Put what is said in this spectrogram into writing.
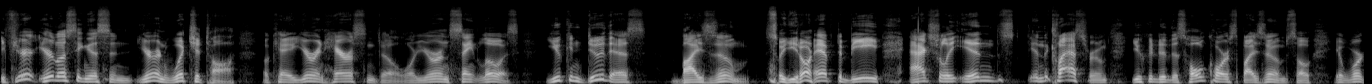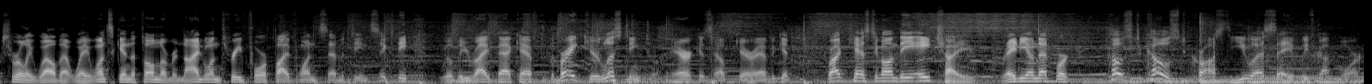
if you're you're listening this and you're in wichita okay you're in harrisonville or you're in st louis you can do this by zoom So you don't have to be actually in in the classroom. You can do this whole course by Zoom. So it works really well that way. Once again, the phone number 913-451-1760. We'll be right back after the break. You're listening to America's Healthcare Advocate, broadcasting on the HIA Radio Network, coast to coast across the USA. We've got more.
